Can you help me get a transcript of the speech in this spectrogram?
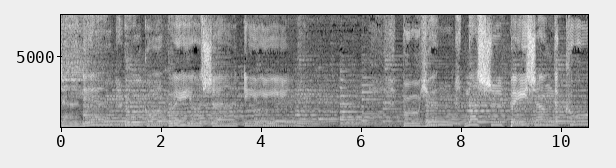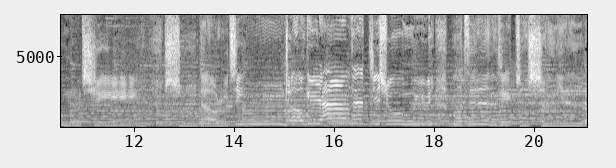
想念，如果会有声音，不愿那是悲伤的哭泣。事到如今，终于让自己属于我自己，只剩眼泪，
